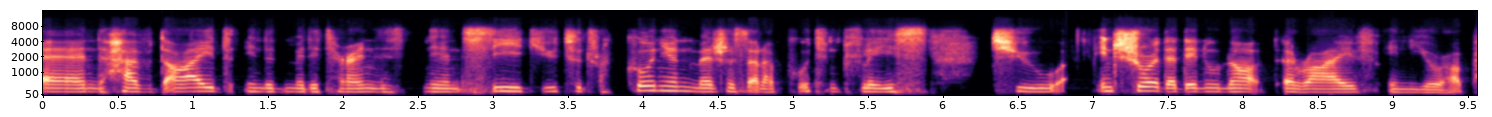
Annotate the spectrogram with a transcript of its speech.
and have died in the Mediterranean Sea due to draconian measures that are put in place to ensure that they do not arrive in Europe.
